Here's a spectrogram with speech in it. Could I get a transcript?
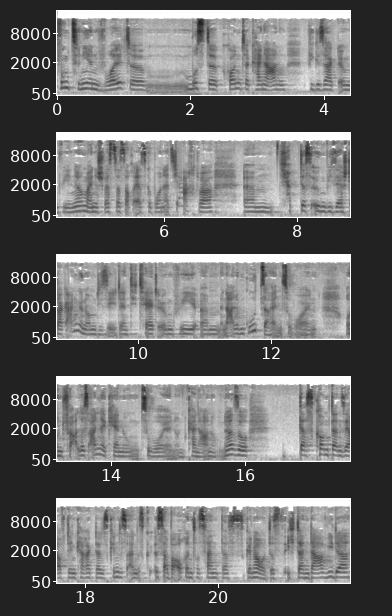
funktionieren wollte, musste, konnte, keine Ahnung. Wie gesagt, irgendwie, ne? meine Schwester ist auch erst geboren, als ich acht war. Ähm, ich habe das irgendwie sehr stark angenommen, diese Identität irgendwie ähm, in allem gut sein zu wollen und für alles Anerkennung zu wollen und keine Ahnung. Ne? So, das kommt dann sehr auf den Charakter des Kindes an. Es ist aber auch interessant, dass genau, dass ich dann da wieder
